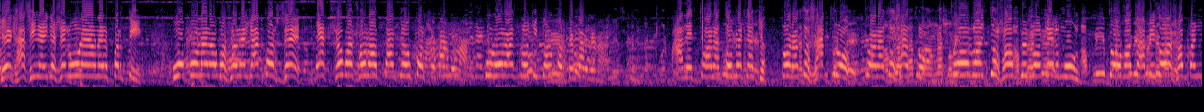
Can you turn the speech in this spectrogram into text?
শেখ হাসিনা এই দেশের উন্নয়নের প্রতীক। ও পনেরো বছরে যা করছে একশো বছর তা কেউ করতে পারবে না। কোন রাজনৈতিক দল করতে পারবে না। আরে তোরা তো বেটা তোরা তো ছাত্র তোরা তো ছাত্র। তোরাই তো সব নোটের মূল। তো আমি তো সব মান্য।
